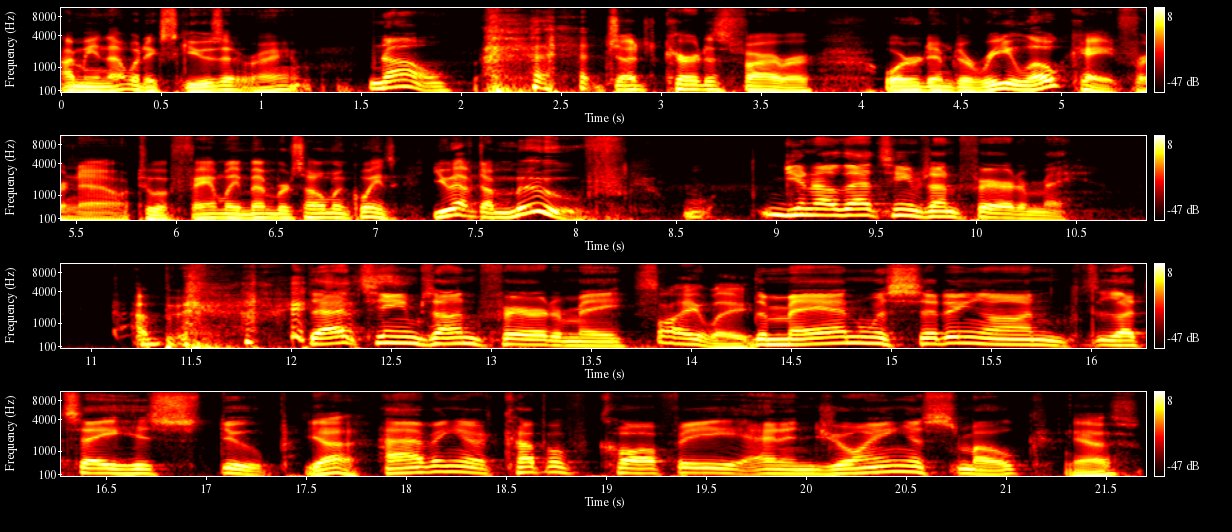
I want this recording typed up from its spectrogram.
I mean, that would excuse it, right? No. Judge Curtis Farber ordered him to relocate for now to a family member's home in Queens. You have to move. You know, that seems unfair to me. Uh, that seems unfair to me. Slightly. The man was sitting on, let's say, his stoop, yeah. having a cup of coffee and enjoying a smoke, Yes.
